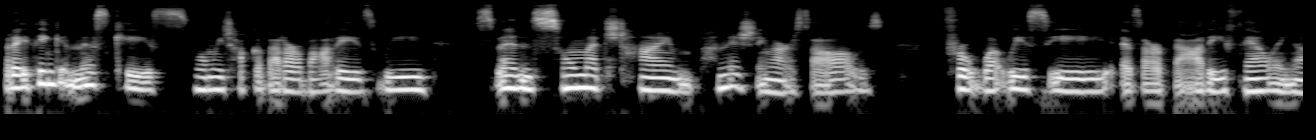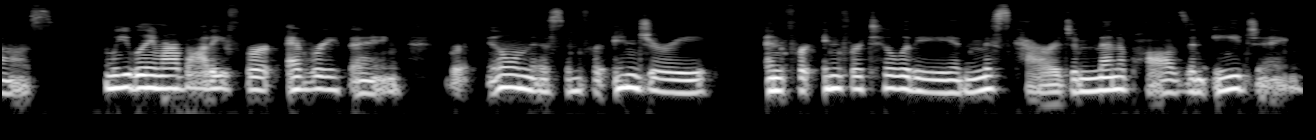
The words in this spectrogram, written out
But I think in this case, when we talk about our bodies, we spend so much time punishing ourselves for what we see as our body failing us. We blame our body for everything, for illness and for injury, and for infertility and miscarriage and menopause and aging.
